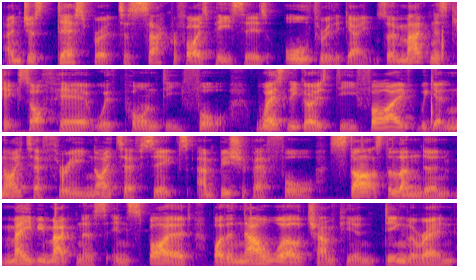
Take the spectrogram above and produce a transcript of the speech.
and just desperate to sacrifice pieces all through the game. So Magnus kicks off here with pawn d4. Wesley goes d5, we get knight f3, knight f6 and bishop f4. Starts the London, maybe Magnus inspired by the now world champion Ding Liren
